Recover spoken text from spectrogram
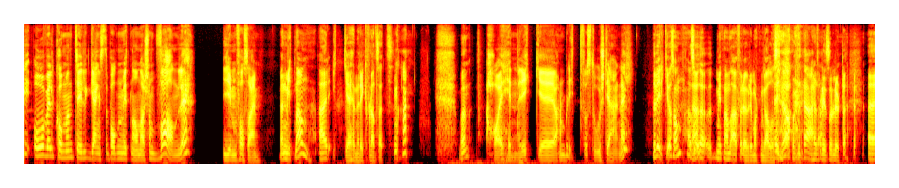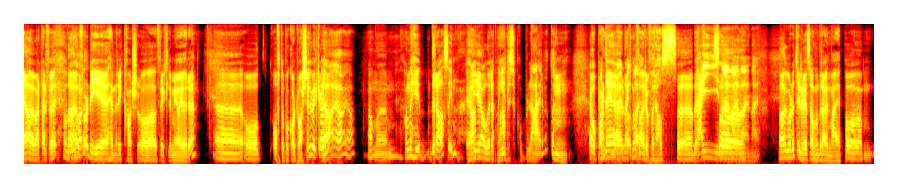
Hei og velkommen til Gangsterpodden. Mitt navn er som vanlig Jim Fosheim. Men mitt navn er ikke Henrik Fladseth. Men har Henrik eh, har han blitt for stor stjerne, eller? Det virker jo sånn. Altså, Mitt navn er for øvrig Morten Gallesen. Ja, det er det. For de som lurte. Eh, Jeg har jo vært her før, og det er jo fordi Henrik har så fryktelig mye å gjøre. Eh, Og ofte på kort varsel, virker det Ja, som. ja, ja. Han, eh, han dras inn Ja. i alle retninger. Han blir så populær, vet du. Mm. Jeg håper han det, det er ikke noe fare for oss, eh, det. Nei, Så nei, nei, nei, nei. da går det tydeligvis an å dra inn meg på,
